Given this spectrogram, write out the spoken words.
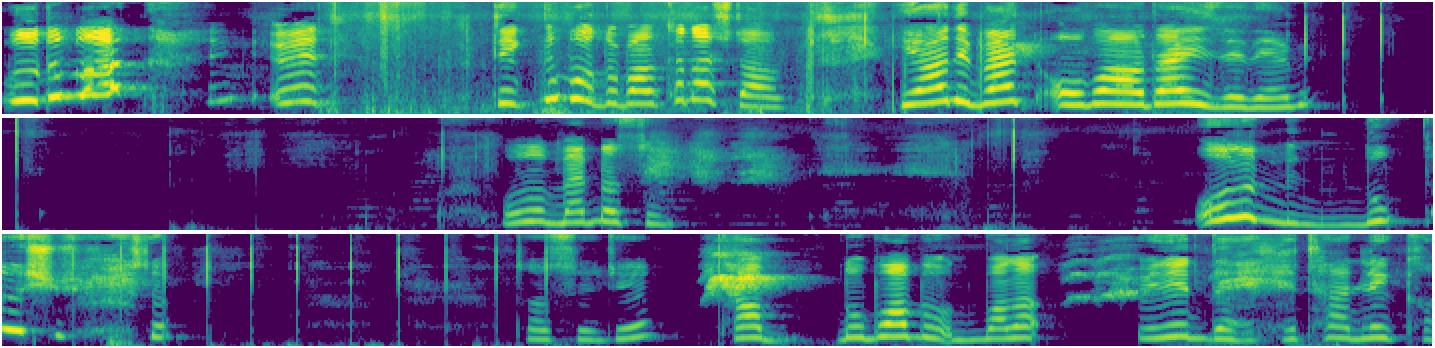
buldum lan. Evet. Tekli buldum arkadaşlar. Yani ben o bağda izledim. Oğlum ben nasıl? Oğlum nokta şurası. Tasıcı. Tam babam bana verin de yeterli kal.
